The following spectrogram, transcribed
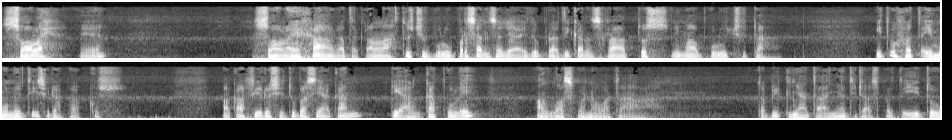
soleh, ya, soleha katakanlah 70% saja itu berarti kan 150 juta. Itu herd immunity sudah bagus. Maka virus itu pasti akan diangkat oleh Allah Subhanahu wa taala. Tapi kenyataannya tidak seperti itu.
